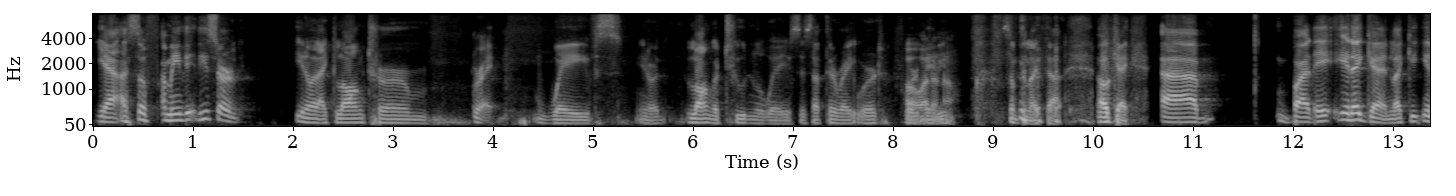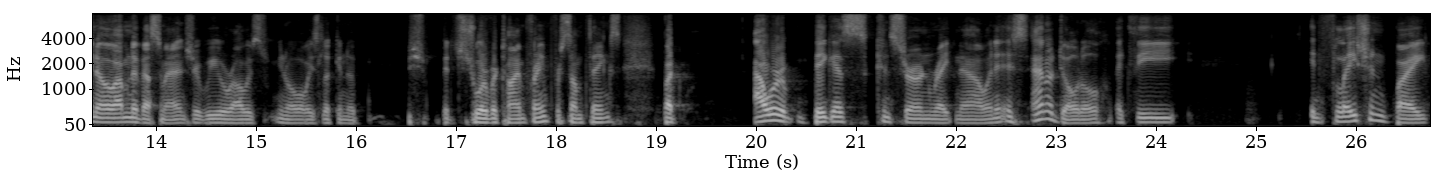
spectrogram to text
yeah, so I mean, these are you know like long term right waves, you know, longitudinal waves. Is that the right word? For oh, I don't know, something like that. Okay. Um, but it, and again, like you know, I'm an investment manager. We were always, you know, always looking to bit short of a time frame for some things but our biggest concern right now and it's anecdotal like the inflation bite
